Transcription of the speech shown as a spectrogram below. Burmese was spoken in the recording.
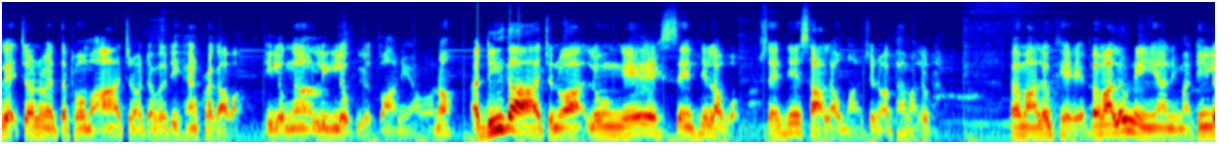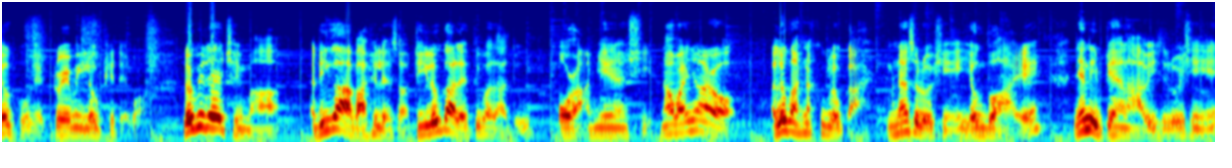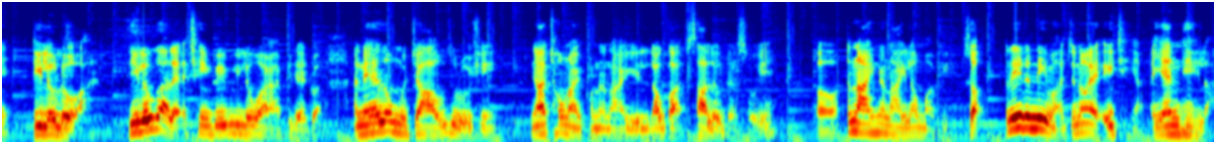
ဟုတ်ကဲ့ကျွန်တော်တို့ရဲ့တထုံးမှာကျွန်တော် double D hand cracker ပါဒီလုပ်ငန်းကို lead လုပ်ပြီးတော့သွားနေတာပေါ့နော်အဓိကကကျွန်တော်ကလုံငယ်10နှစ်လောက်ပေါ့10နှစ်စာလောက်မှာကျွန်တော်ဘန်မှာလုပ်တာဘန်မှာလုပ်ခဲ့တယ်ဘန်မှာလုပ်နေရင်ကနေမှဒီလုပ်ကိုလည်းတွဲပြီးလုပ်ဖြစ်တယ်ပေါ့လုပ်ဖြစ်တဲ့အချိန်မှာအဓိကကဘာဖြစ်လဲဆိုတော့ဒီလုပ်ကလည်းသူ့ဘာသာသူ aura အမြဲတမ်းရှိတယ်နောက်ပိုင်းကျတော့အလုပ်ကနှစ်ခုလုပ်တာမနှက်ဆိုလို့ရှိရင်ရုံသွားရတယ်ညနေပြန်လာပြီဆိုလို့ရှိရင်ဒီလုပ်လုပ်ရတယ်ဒီလုပ်ကလည်းအချိန်ပေးပြီးလုပ်ရတာဖြစ်တဲ့အတွက်အနည်းဆုံးမကြောက်ဘူးဆိုလို့ရှိရင်ည 6နာရီ9နာရီလောက်ကစလုပ်တယ်ဆိုရင်အော်တနာရီ2နာရီလောက်မှပြီဆိုတော့တနေ့တစ်နေ့မှာကျွန်တော်ရဲ့အိတ်ချိန်ကအရန်နေလာ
